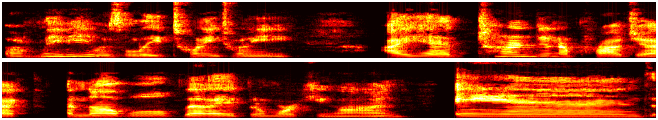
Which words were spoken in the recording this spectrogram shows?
or maybe it was late 2020, I had turned in a project, a novel that I had been working on, and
